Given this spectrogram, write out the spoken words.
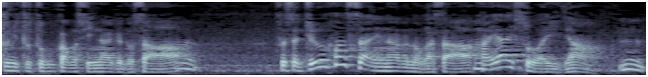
罪つつくかもしんないけどさ、そしたら18歳になるのがさ、早い人はいいじゃんうん。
